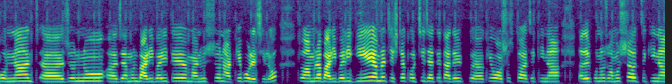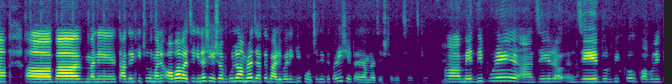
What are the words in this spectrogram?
বন্যার জন্য যেমন বাড়ি বাড়িতে মানুষজন আটকে পড়েছিল তো আমরা বাড়ি বাড়ি গিয়ে আমরা চেষ্টা করছি যাতে তাদের কেউ অসুস্থ আছে কিনা তাদের কোনো সমস্যা হচ্ছে কিনা আহ, বা মানে তাদের কিছু মানে অভাব আছে কিনা সেই সবগুলো আমরা যাতে বাড়ি বাড়ি গিয়ে পৌঁছে দিতে পারি সেটাই আমরা চেষ্টা করছি আজকে। মেদিনীপুরে যে যে দুর্ভিক্ষ কবলিত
